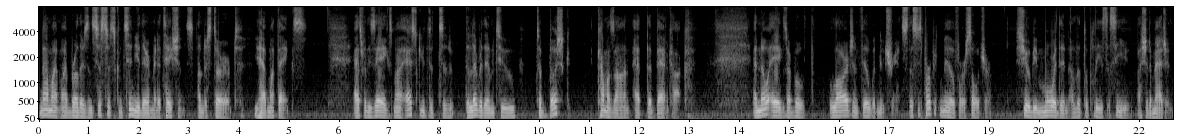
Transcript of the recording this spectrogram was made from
Now my, my brothers and sisters continue their meditations undisturbed. You have my thanks. As for these eggs, may I ask you to, to deliver them to Tsubh Khamazom at the Bannock. And no eggs are both large and filled with nutrients. This is perfect meal for a soldier. She will be more than a little pleased to see you, I should imagine.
